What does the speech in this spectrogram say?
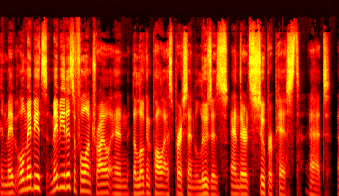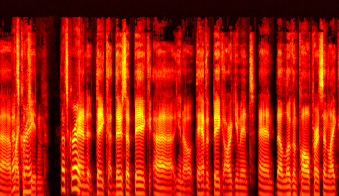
and maybe well, maybe it's maybe it is a full on trial, and the Logan Paul s person loses, and they're super pissed at uh, Michael great. Keaton, That's great. and they there's a big uh, you know they have a big argument, and the Logan Paul person like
